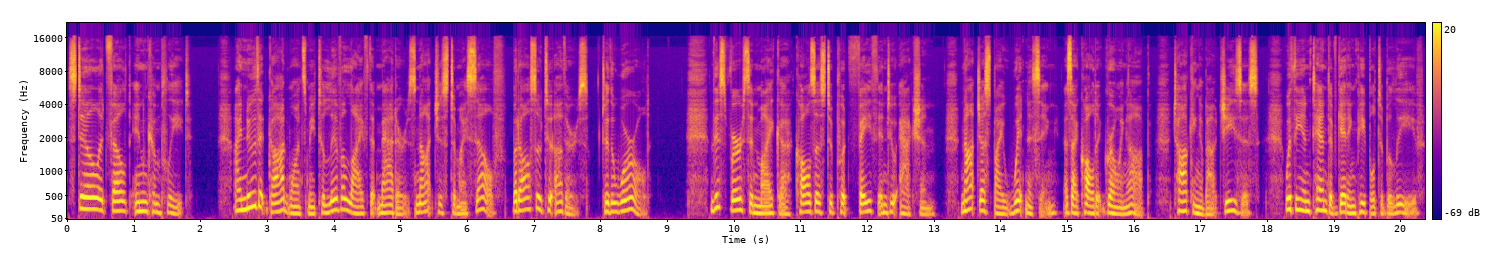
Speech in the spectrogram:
Still, it felt incomplete. I knew that God wants me to live a life that matters not just to myself, but also to others, to the world. This verse in Micah calls us to put faith into action, not just by witnessing, as I called it growing up, talking about Jesus, with the intent of getting people to believe.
